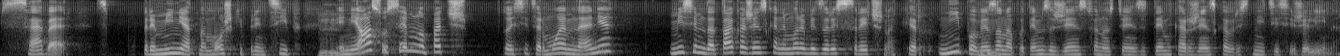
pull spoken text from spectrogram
sebe spreminjati na moški princip. Mhm. In jaz osebno, pač, to je sicer moje mnenje, mislim, da taka ženska ne more biti zares srečna, ker ni povezana potem z ženstvenostjo in z tem, kar ženska v resnici si želi. Ne.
